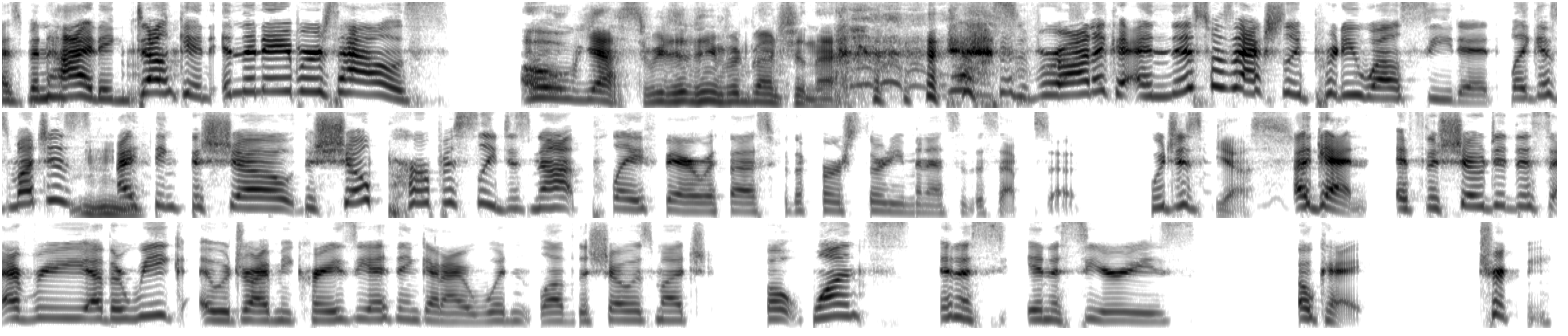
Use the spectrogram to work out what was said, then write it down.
has been hiding Duncan in the neighbor's house. Oh, yes, we didn't even mention that. yes, Veronica, and this was actually pretty well seated. Like as much as Mhm. I think the show, the show purposely does not play fair with us for the first thirty minutes of this episode. which is Yes. again, if the show did this every other week, it would drive me crazy. I think, and I wouldn't love the show as much. But once in a in a series, okay, trick me.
